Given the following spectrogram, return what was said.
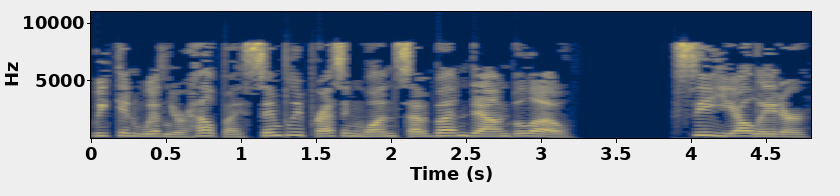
We can with your help by simply pressing one sub button down below. See y'all later.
